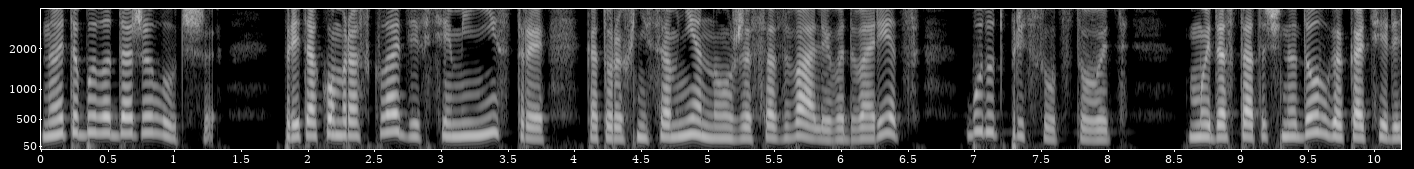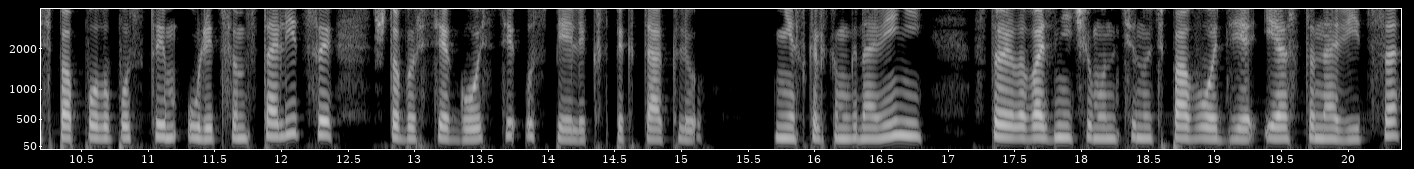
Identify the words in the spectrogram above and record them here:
но это было даже лучше — при таком раскладе все министры, которых, несомненно, уже созвали во дворец, будут присутствовать. Мы достаточно долго катились по полупустым улицам столицы, чтобы все гости успели к спектаклю. Несколько мгновений, стоило возничему натянуть поводья и остановиться,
